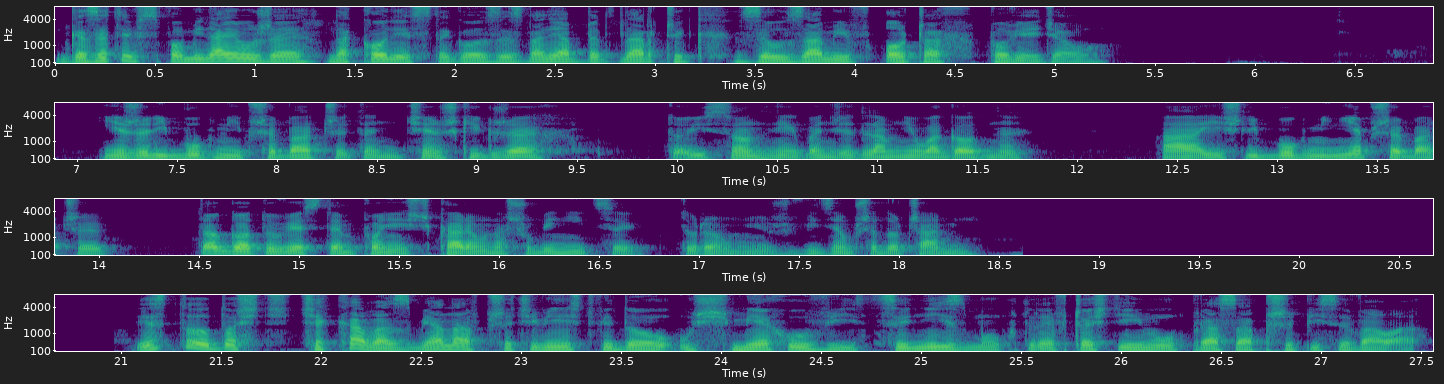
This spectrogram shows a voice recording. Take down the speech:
Gazety wspominają, że na koniec tego zeznania Bednarczyk ze łzami w oczach powiedział: Jeżeli Bóg mi przebaczy ten ciężki grzech, to i sąd niech będzie dla mnie łagodny. A jeśli Bóg mi nie przebaczy, to gotów jestem ponieść karę na szubienicy, którą już widzę przed oczami. Jest to dość ciekawa zmiana w przeciwieństwie do uśmiechów i cynizmu, które wcześniej mu prasa przypisywała.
